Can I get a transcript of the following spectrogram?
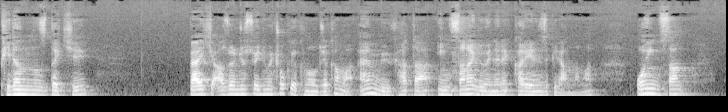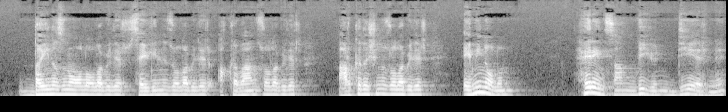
planınızdaki belki az önce söylediğime çok yakın olacak ama en büyük hata insana güvenerek kariyerinizi planlamak. O insan dayınızın oğlu olabilir, sevgiliniz olabilir, akrabanız olabilir, arkadaşınız olabilir. Emin olun her insan bir gün diğerini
